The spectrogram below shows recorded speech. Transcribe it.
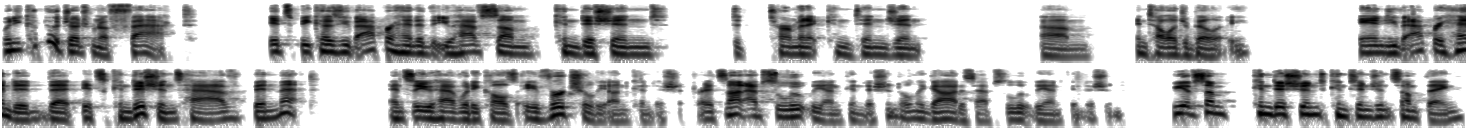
when you come to a judgment of fact, it's because you've apprehended that you have some conditioned, determinate, contingent um, intelligibility. And you've apprehended that its conditions have been met. And so you have what he calls a virtually unconditioned, right? It's not absolutely unconditioned. Only God is absolutely unconditioned. You have some conditioned, contingent something,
